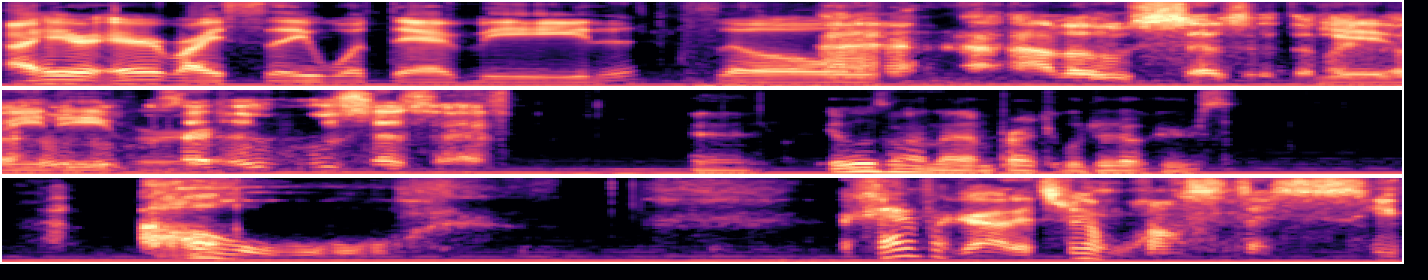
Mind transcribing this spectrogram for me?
I hear everybody say what that mean. So I, I, I don't know who says it. though. Yeah, Like, me uh, who- neither. Who, who, who says that? Uh, it was on uh, Practical Jokers. Oh! I kind of forgot. It's been a while since I've seen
